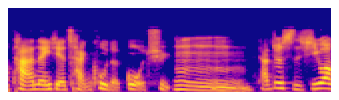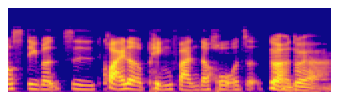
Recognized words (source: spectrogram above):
他那些残酷的过去，嗯嗯嗯，他就是希望 Steven 是快乐平凡的活着。对啊对啊，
